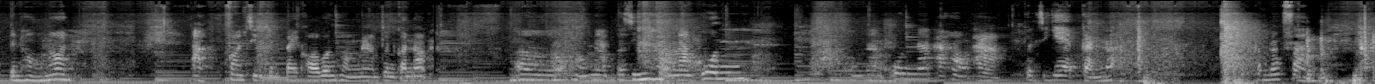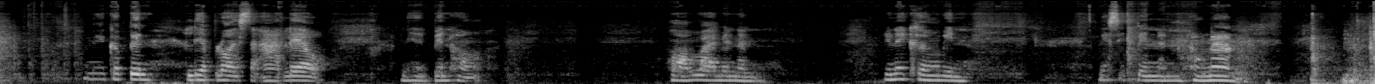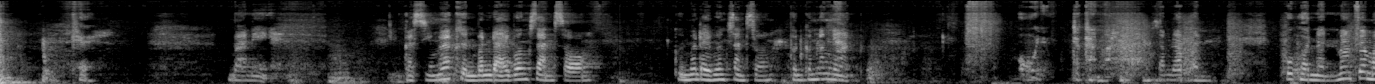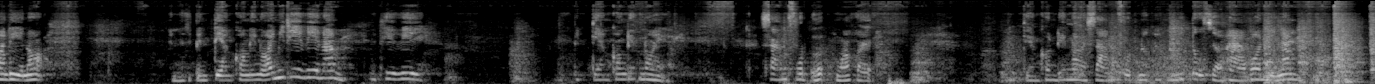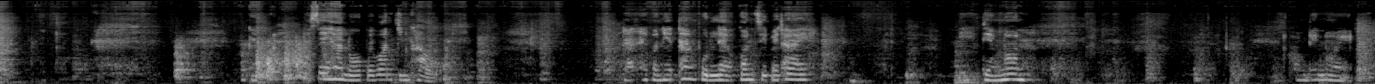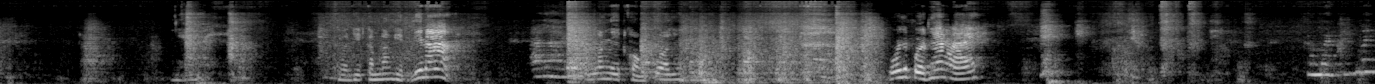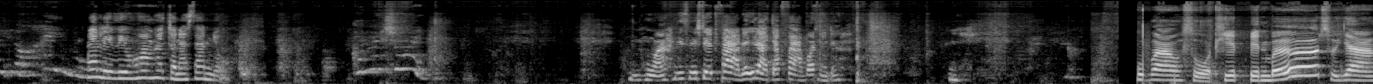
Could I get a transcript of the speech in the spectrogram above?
เป็นห้องนอนอะก่อนสิขึ้นไปขอเบิ้งห้องน้ำเพิ่นก่อนเนาะเอ่อห้องน้ำก็สิมีห้องน้ำอุ่นห้องน้ำอุ่นนะอะห้องอาบเพิ่นสิแยกกันเนาะกำลังฝันนี่ก็เป็น เรียบร้อยสะอาดแล้ว นี่เป็นหอมหอมไวน์เป็นนั่นอยู่ในเครื่องบินนี่สิเป็นนั่นห้องน้ำโอเคบ้านนี้กสิมาขึ้นบันไดเบื้องสันสองขึ้นบันไดเบื้องสันสองเพิ่นกำลังอยากโอ้ยจะขันวะสำหรับอันผู้คนนั้นมากแฟมาดีเนาะ อันนี้จะเป็นเตียงของเด็กน้อยมีทีวีนะมีทีวี เป็นเตียงของเด็กน้อยสามฟุตเออหัวข่อยเตียงของเด็กน้อยสามฟุตนะคะมีตู้เสื้อผ้าบนนี่นั่งเซฮัลโหลไปบอนกินข้าวอยากให้เพันเฮ็ดทางปุ่นแล้วก่อนสิไปไทยมีเตียงนอน ของเด็กน้อย เพื่อนที่กำลังเห็ดนี่นะกำลังเห็ดของตัวอยู่ว่าจะเปิดแห้งไหนแม่รีวิวห้องให้จนาสันอยู่หัวนี่คือเช็ดฝาได้หลายจากฝาบอดนี่เด้อผู้บ่าวโสดเฮ็ดเป็นเบิร์ดสุยาง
